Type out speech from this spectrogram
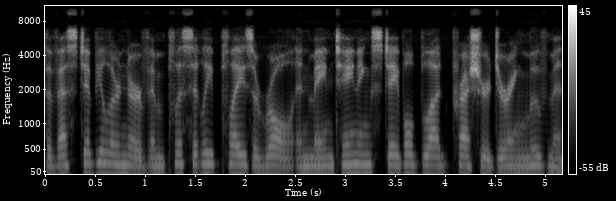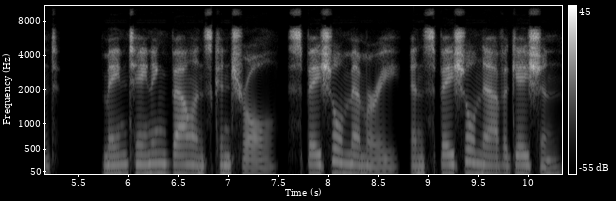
the vestibular nerve implicitly plays a role in maintaining stable blood pressure during movement, maintaining balance control, spatial memory, and spatial navigation.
